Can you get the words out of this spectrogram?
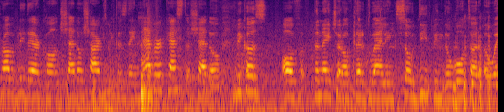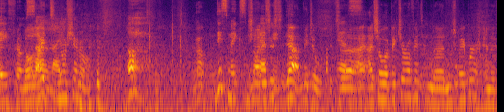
Probably they're called shadow sharks because they never cast a shadow because of the nature of their dwelling so deep in the water away from No sunlight. light, no shadow. Oh, This makes me So happy. this is, yeah, me too. It's, Yes. uh, I, I saw a picture of it in the newspaper and it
